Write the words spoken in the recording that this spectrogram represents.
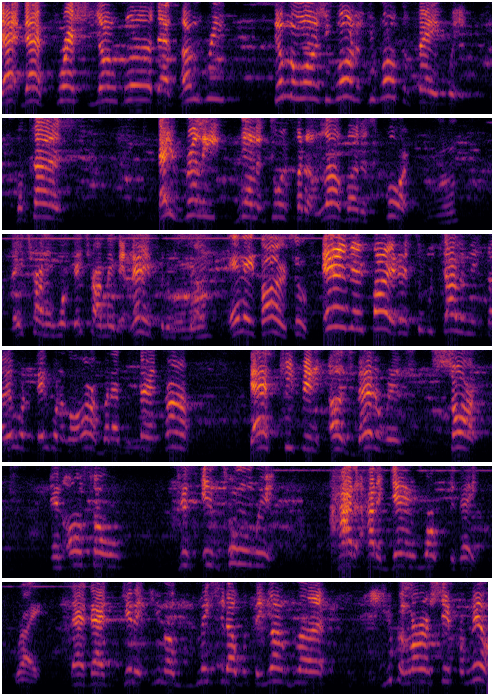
that that fresh young blood that's hungry. Them the ones you want you want to fade with because they really want to do it for the love of the sport. Mhm. They trying to work. They trying to make a name for Mhm. themselves. And they fire too. and they fire. They're super talented, so they want they want to go hard. But at the same time, that's keeping us veterans sharp and also just in tune with how the, how the game work today. Right. That that get it, you know, mix it up with the young blood. You can learn shit from them.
